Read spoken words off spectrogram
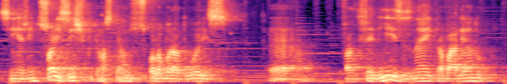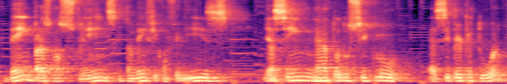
Sim, a gente só existe porque nós temos os colaboradores é, felizes né, e trabalhando bem para os nossos clientes, que também ficam felizes. E assim, né, todo o ciclo é, se perpetua.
